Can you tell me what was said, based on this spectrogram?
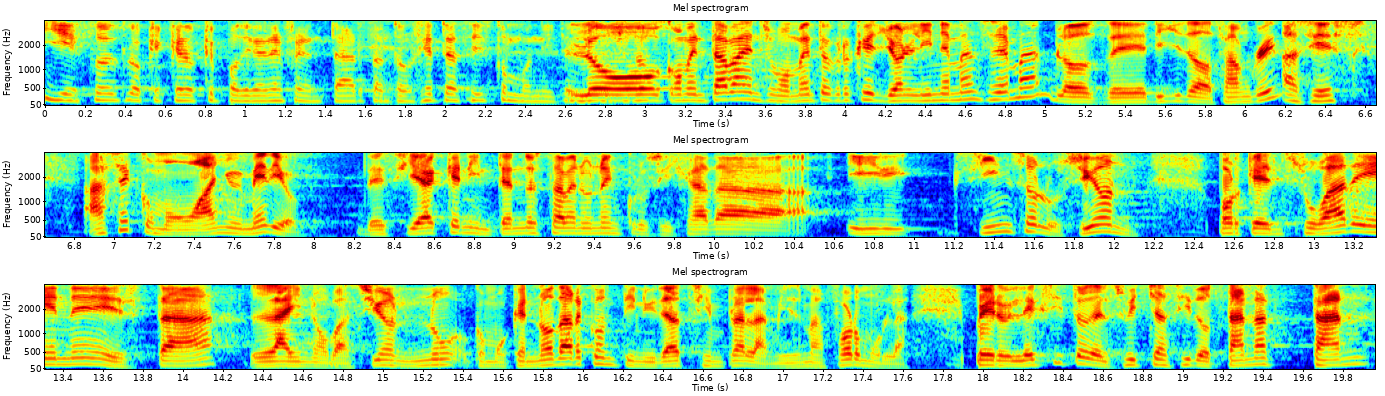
Y eso es lo que creo que podrían enfrentar tanto GTA 6 como Nintendo Switch Lo 2. comentaba en su momento, creo que John Lineman se llama, los de Digital Foundry. Así es. Hace como año y medio. Decía que Nintendo estaba en una encrucijada y sin solución. Porque en su ADN está la innovación. No, como que no dar continuidad siempre a la misma fórmula. Pero el éxito del Switch ha sido tan, tan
